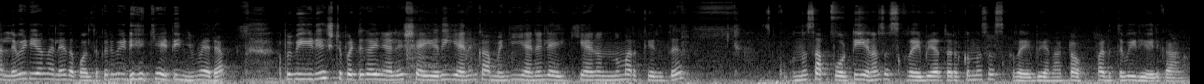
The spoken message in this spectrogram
നല്ല വീഡിയോ ഒന്നല്ല ഇതുപോലത്തെ ഒരു വീഡിയോ ഒക്കെ ആയിട്ട് ഇനിയും വരാം. അപ്പോൾ വീഡിയോ ഇഷ്ടപ്പെട്ട് കഴിഞ്ഞാൽ ഷെയർ ചെയ്യാനും കമന്റ് ചെയ്യാനും ലൈക്ക് ചെയ്യാനും ഒന്നും മറക്കരുത്. ഒന്ന് സപ്പോർട്ട് ചെയ്യണം സബ്സ്ക്രൈബ് ചെയ്യാത്തവർക്കൊന്ന് സബ്സ്ക്രൈബ് ചെയ്യണം കേട്ടോ. അപ്പോൾ അടുത്ത വീഡിയോയിൽ കാണാം.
